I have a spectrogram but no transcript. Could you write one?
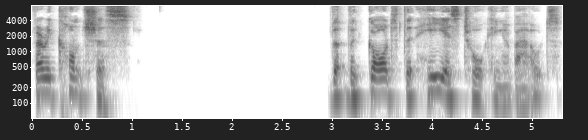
very conscious that the God that he is talking about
